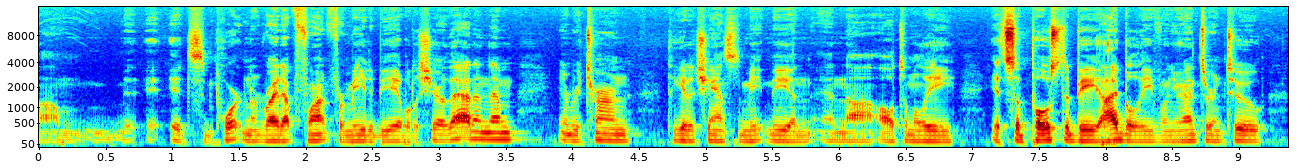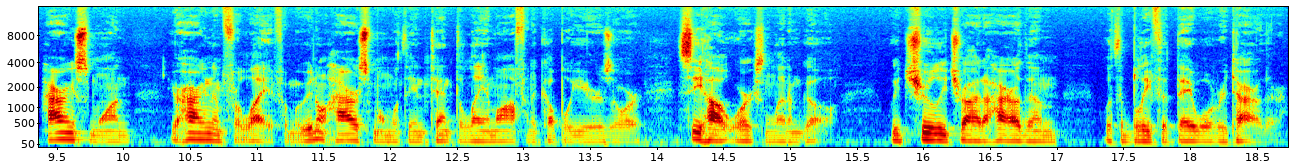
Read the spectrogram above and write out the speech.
Um, it, it's important right up front for me to be able to share that, and them in return to get a chance to meet me. And, and uh, ultimately, it's supposed to be, I believe, when you enter into hiring someone, you're hiring them for life. I mean, we don't hire someone with the intent to lay them off in a couple years or see how it works and let them go. We truly try to hire them with the belief that they will retire there,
